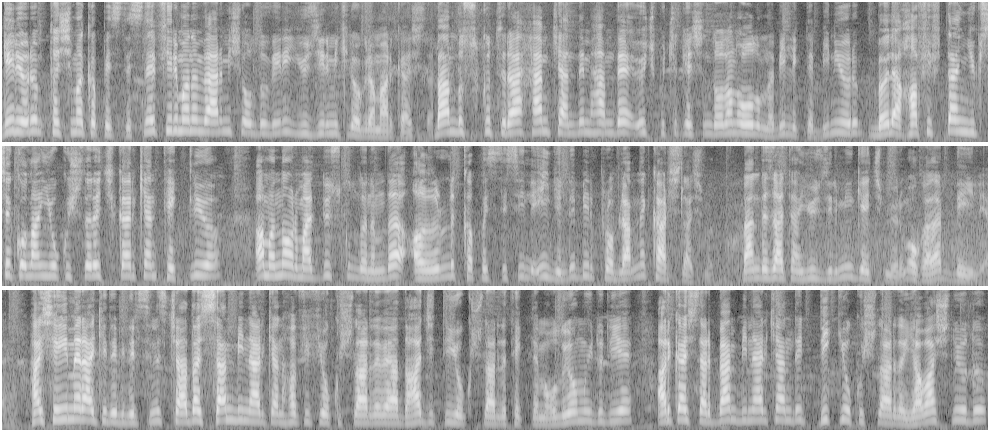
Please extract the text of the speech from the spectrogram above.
Geliyorum taşıma kapasitesine. Firmanın vermiş olduğu veri 120 kilogram arkadaşlar. Ben bu scooter'a hem kendim hem de 3,5 yaşında olan oğlumla birlikte biniyorum. Böyle hafiften yüksek olan yokuşlara çıkarken tekliyor. Ama normal düz kullanımda ağırlık kapasitesiyle ilgili de bir problemle karşılaşmadım. Ben de zaten 120'yi geçmiyorum. O kadar değil yani. Ha şeyi merak edebilirsiniz. Çağdaş sen binerken hafif yokuşlarda veya daha ciddi yokuşlarda tekleme oluyor muydu diye. Arkadaşlar ben binerken de dik yokuşlarda yavaşlıyordu.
